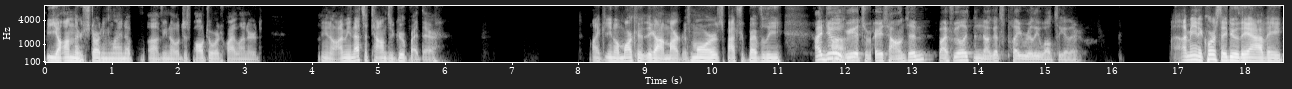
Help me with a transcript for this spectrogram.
beyond their starting lineup of you know just Paul George, Kawhi Leonard. You know, I mean that's a talented group right there. Like you know, Marcus, they got Marcus Morris, Patrick Beverley. I do uh, agree. It's very talented, but I feel like the Nuggets play really well together. I mean, of course they do. They have a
